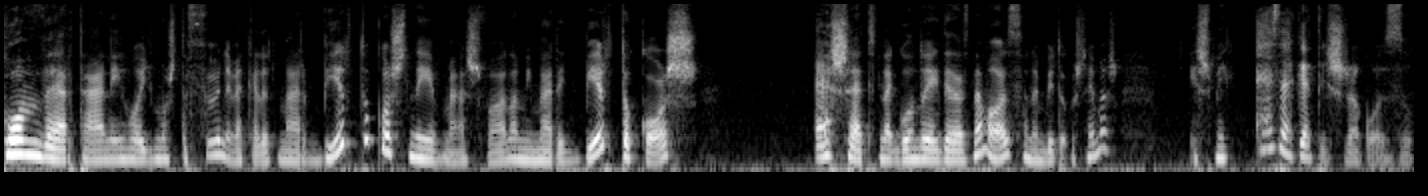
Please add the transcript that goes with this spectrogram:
konvertálni, hogy most a főnevek előtt már birtokos névmás van, ami már egy birtokos esetnek gondolják, de ez nem az, hanem birtokos névmás, és még ezeket is ragozzuk.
